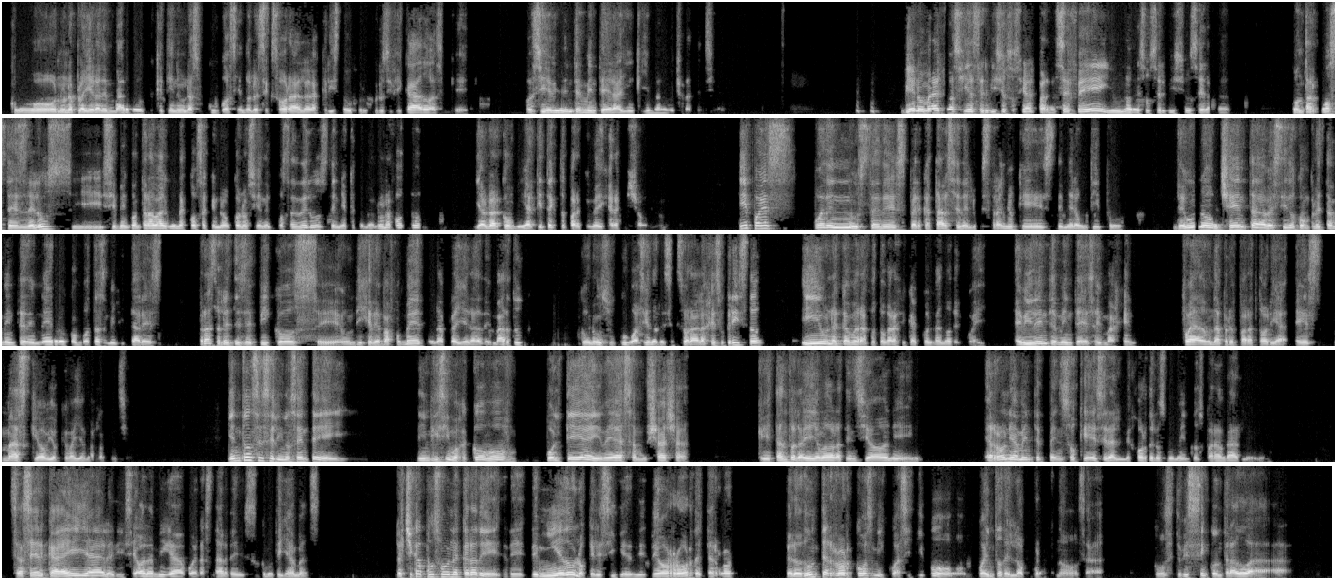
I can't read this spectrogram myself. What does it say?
con una playera de Marvel que tiene una sucubo haciéndole sexo oral a la Cristo crucificado, así que, pues sí, evidentemente era alguien que llamaba mucho la atención. Bien o mal, yo hacía servicio social para el CFE y uno de esos servicios era contar postes de luz y si me encontraba alguna cosa que no conocía en el poste de luz, tenía que tomarle una foto y hablar con mi arquitecto para que me dijera qué show. Y pues pueden ustedes percatarse de lo extraño que es tener a un tipo de 1,80 vestido completamente de negro con botas militares, brazaletes de picos, eh, un dije de Baphomet, una playera de Marduk con un sucubo haciéndole sexo oral a Jesucristo y una cámara fotográfica colgando del cuello. Evidentemente esa imagen fuera de una preparatoria es más que obvio que va a llamar la atención. Y entonces el inocente y lindísimo Jacobo voltea y ve a esa muchacha que tanto le había llamado la atención y erróneamente pensó que ese era el mejor de los momentos para hablarle. Se acerca a ella, le dice, hola amiga, buenas tardes, ¿cómo te llamas? La chica puso una cara de, miedo, lo que le sigue, de, horror, de terror, pero de un terror cósmico, así tipo cuento de Lovecraft, ¿no? O sea, como si te hubieses encontrado a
